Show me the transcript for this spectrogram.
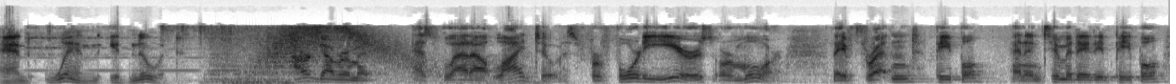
and when it knew it. Our government has flat out lied to us for 40 years or more. They've threatened people and intimidated people.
